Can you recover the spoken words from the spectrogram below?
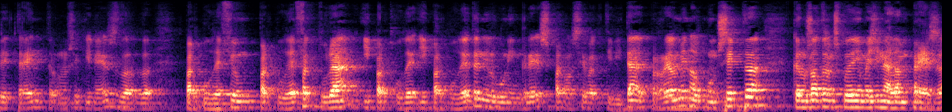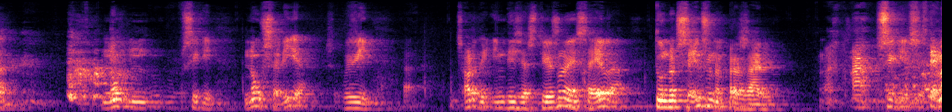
B30, no sé quin és, de, de, per, poder fer un, per poder facturar i per poder, i per poder tenir algun ingrés per la seva activitat. Però realment el concepte que nosaltres ens podem imaginar d'empresa no, o sigui, no ho seria. Vull dir, Jordi, Indigestió és una SL, tu no et sents un empresari. Ah, o sigui, estem,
